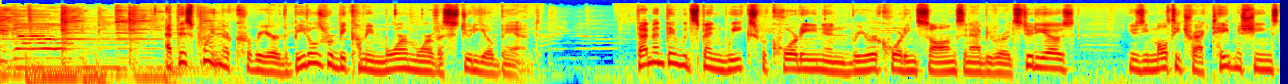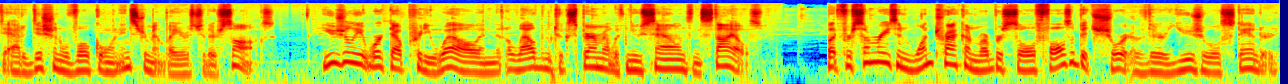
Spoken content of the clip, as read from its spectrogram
you go? At this point in their career, the Beatles were becoming more and more of a studio band. That meant they would spend weeks recording and re recording songs in Abbey Road studios, using multi track tape machines to add additional vocal and instrument layers to their songs. Usually it worked out pretty well and it allowed them to experiment with new sounds and styles. But for some reason, one track on Rubber Soul falls a bit short of their usual standard.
